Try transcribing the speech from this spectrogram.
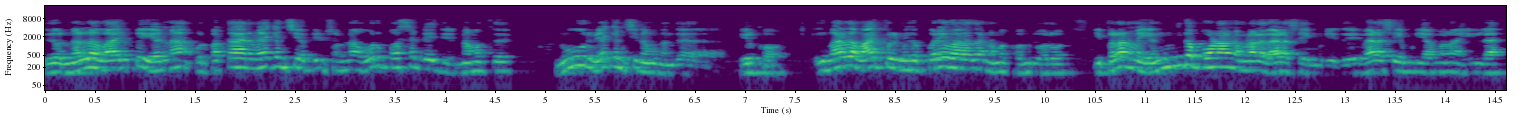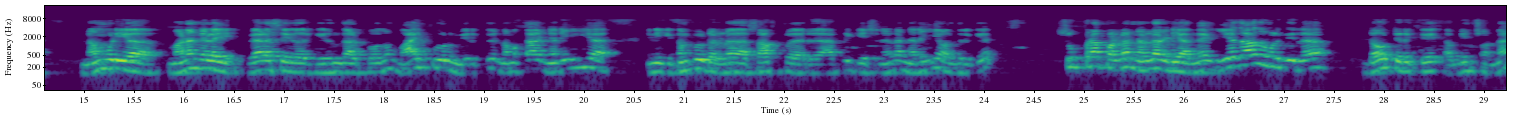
இது ஒரு நல்ல வாய்ப்பு. ஏன்னா ஒரு பத்தாயிரம் வேகன்சி அப்படின்னு சொன்னா ஒரு பர்சன்டேஜ் நமக்கு நூறு வேகன்சி நமக்கு அங்க இருக்கும். இது மாதிரிலாம் வாய்ப்புகள் மிக குறைவாக தான் நமக்கு வந்து வரும். இப்பெல்லாம் நம்ம எங்க போனாலும் நம்மளால வேலை செய்ய முடியுது. வேலை செய்ய முடியாமலாம் இல்லை. நம்முடைய மனநிலை வேலை செய்வதற்கு இருந்தால் போதும். வாய்ப்புகளும் இருக்கு. நமக்காக நிறைய இன்னைக்கு கம்ப்யூட்டர்ல சாஃப்ட்வேர் அப்ளிகேஷன் எல்லாம் நிறைய வந்திருக்கு. சூப்பரா பண்ணலாம் நல்லா ரெடியாங்க ஏதாவது உங்களுக்கு இதுல டவுட் இருக்கு அப்படின்னு சொன்னா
